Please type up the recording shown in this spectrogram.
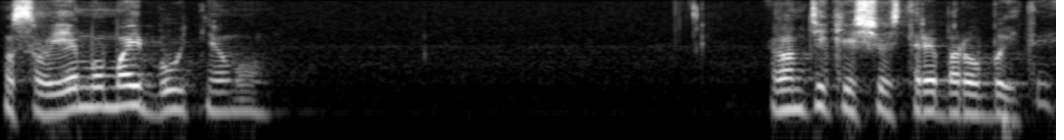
у своєму майбутньому. Вам тільки щось треба робити.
